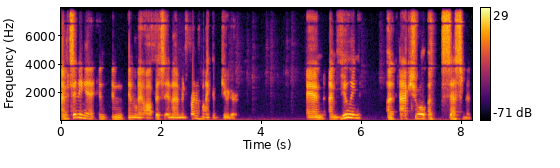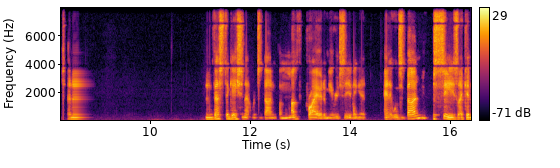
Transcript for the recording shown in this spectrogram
I'm sitting in, in, in my office and I'm in front of my computer. And I'm viewing an actual assessment, an investigation that was done a month prior to me receiving it. And it was done overseas, like in,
